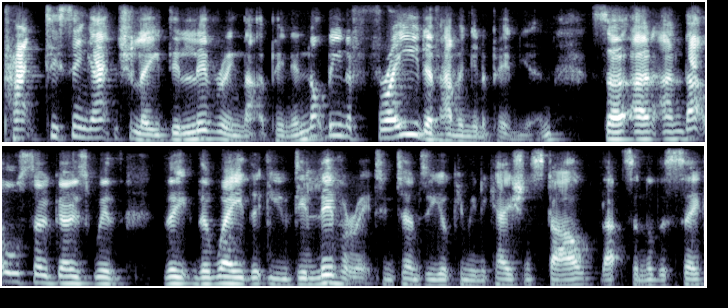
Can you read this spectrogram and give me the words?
practicing actually delivering that opinion not being afraid of having an opinion. So and, and that also goes with the the way that you deliver it in terms of your communication style. That's another c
